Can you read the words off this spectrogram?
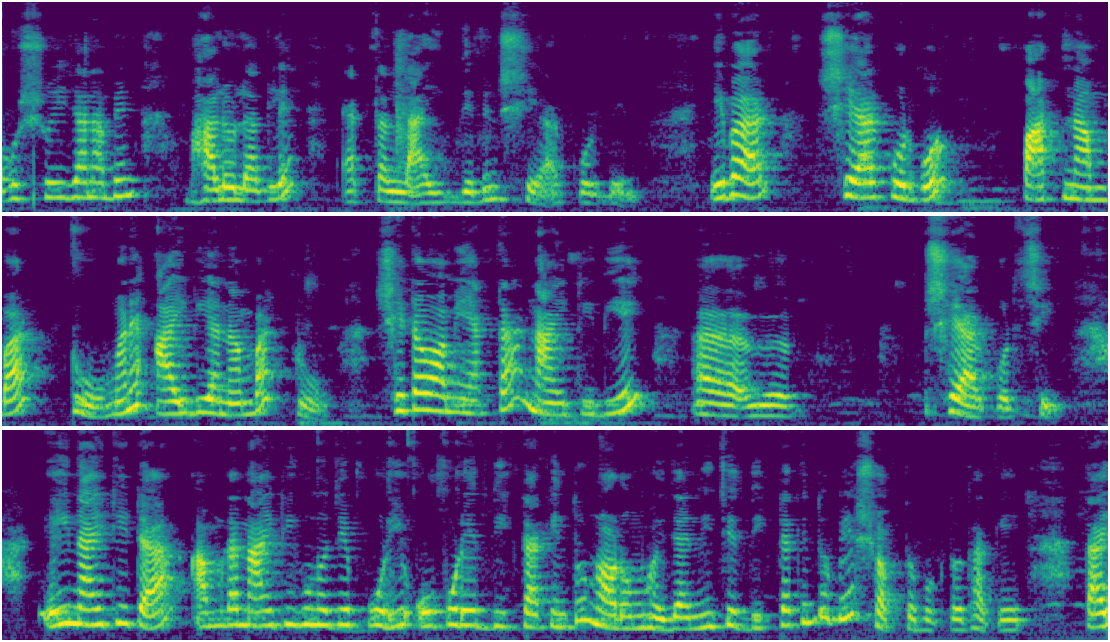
অবশ্যই জানাবেন। ভালো লাগলে একটা লাইক দেবেন, শেয়ার করবেন। এবার শেয়ার করব পার্ট নাম্বার টু মানে আইডিয়া নাম্বার টু। সেটাও আমি একটা নাইটি দিয়েই শেয়ার করছি। এই নাইটিটা আমরা নাইটিগুলো যে পরি, ওপরের দিকটা কিন্তু নরম হয়ে যায়, নিচের দিকটা কিন্তু বেশ শক্তপোক্ত থাকে। তাই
